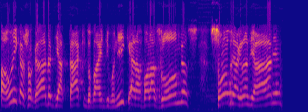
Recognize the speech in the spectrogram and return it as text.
A única jogada de ataque do Bayern de Munique era bolas longas sobre a grande área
